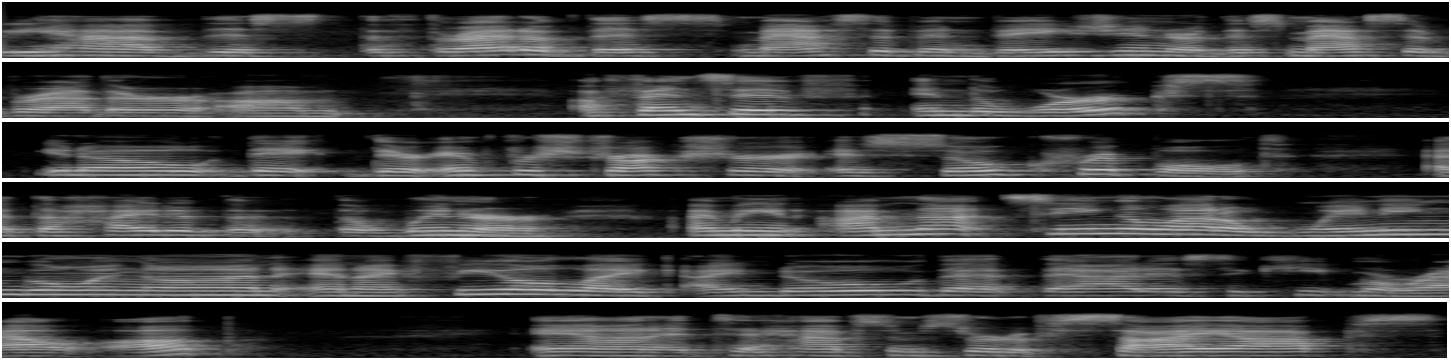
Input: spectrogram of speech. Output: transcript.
we have this the threat of this massive invasion or this massive rather um, offensive in the works you know they their infrastructure is so crippled at the height of the, the winter i mean i'm not seeing a lot of winning going on and i feel like i know that that is to keep morale up and to have some sort of psyops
